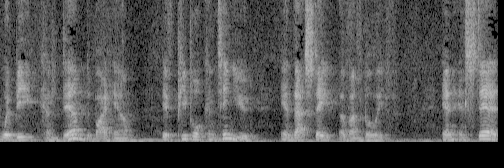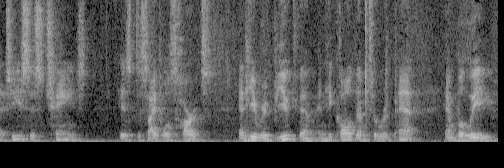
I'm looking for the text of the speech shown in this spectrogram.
would be condemned by him if people continued in that state of unbelief. And instead, Jesus changed his disciples' hearts and he rebuked them and he called them to repent and believe.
